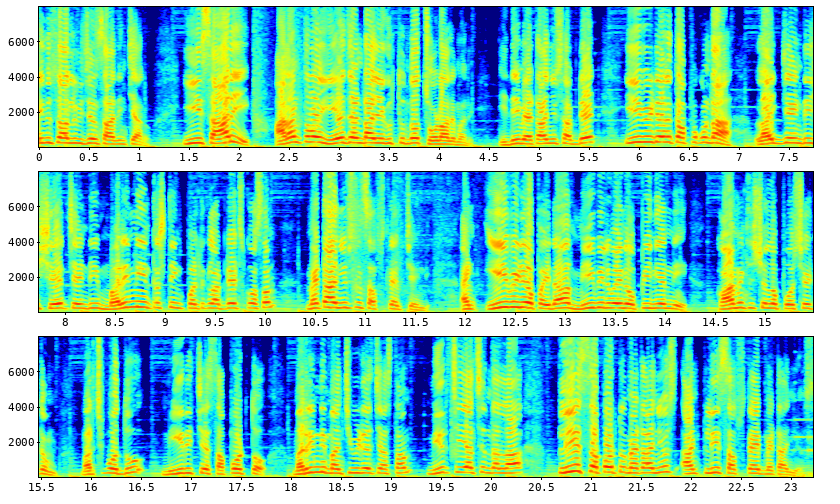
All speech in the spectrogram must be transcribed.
ఐదు సార్లు విజయం సాధించారు. ఈసారి అనంతలో ఏ జెండా ఎగురుతుందో చూడాలి మరి. ఇది మెటా న్యూస్ అప్డేట్. ఈ వీడియోని తప్పకుండా లైక్ చేయండి షేర్ చేయండి. మరిన్ని ఇంట్రెస్టింగ్ పొలిటికల్ అప్డేట్స్ కోసం మెటా న్యూస్ని సబ్స్క్రైబ్ చేయండి. అండ్ ఈ వీడియో పైన మీ విలువైన ఒపీనియన్ని కామెంట్ సెషన్లో పోస్ట్ చేయడం మర్చిపోద్దు మీరిచ్చే సపోర్ట్తో మరిన్ని మంచి వీడియోలు చేస్తాం. మీరు చేయాల్సిందల్లా please support to Meta news and please subscribe Meta news.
